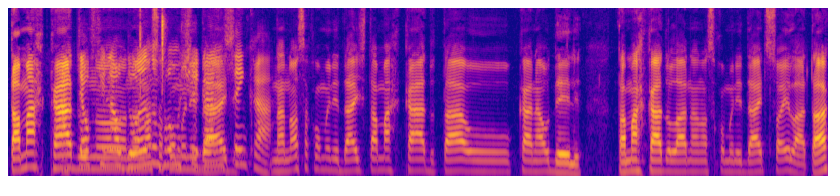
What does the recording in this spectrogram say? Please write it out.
Tá marcado Até o no- final do na ano nossa vamos chegar no comunidade. 100K. Na nossa comunidade tá marcado, tá? O canal dele. Tá marcado lá na nossa comunidade, só ir lá, tá?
